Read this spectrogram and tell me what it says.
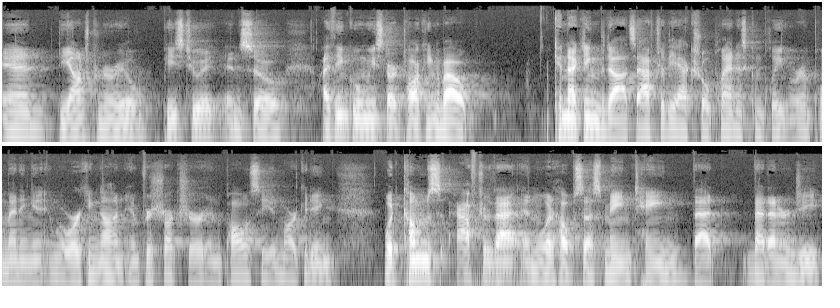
and the entrepreneurial piece to it. And so I think when we start talking about connecting the dots after the actual plan is complete and we're implementing it and we're working on infrastructure and policy and marketing, what comes after that and what helps us maintain that that energy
